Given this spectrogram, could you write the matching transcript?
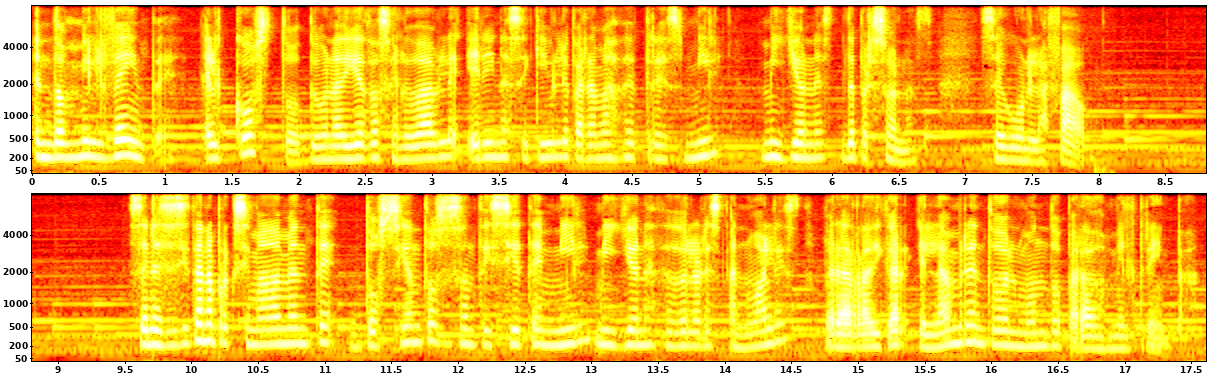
En 2020, el costo de una dieta saludable era inasequible para más de 3.000 millones de personas, según la FAO. Se necesitan aproximadamente 267 mil millones de dólares anuales para erradicar el hambre en todo el mundo para 2030.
